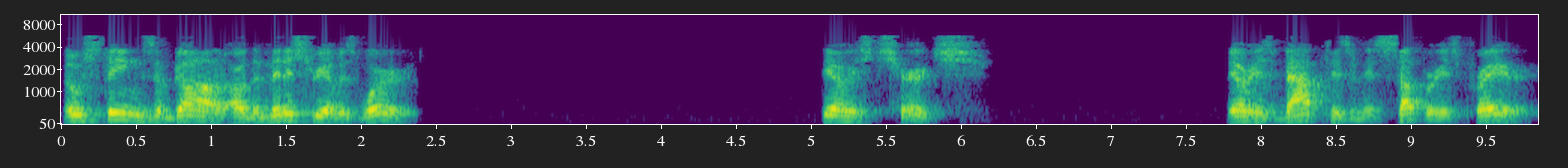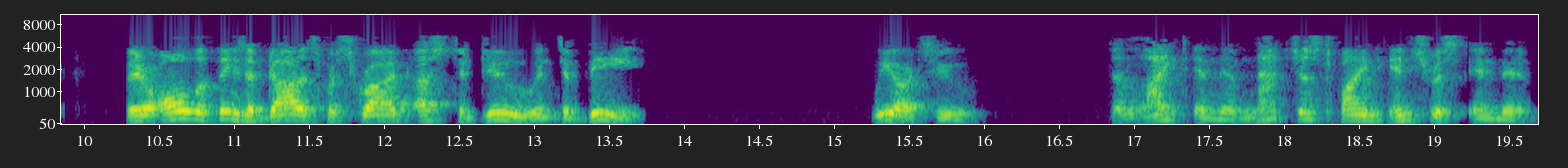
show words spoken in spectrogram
Those things of God are the ministry of his word. They are his church. They are his baptism, his supper, his prayer. They are all the things that God has prescribed us to do and to be. We are to delight in them, not just find interest in them.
